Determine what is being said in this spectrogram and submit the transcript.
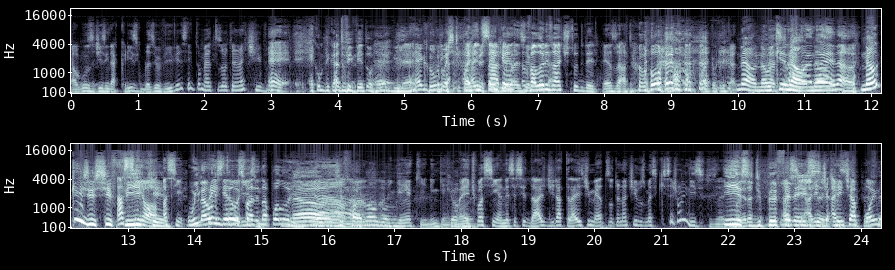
alguns dizem da crise que o Brasil vive, eles tentam métodos alternativos. né? É, é complicado viver do rugby, né? É complicado. Como a gente A pode gente tem que Brasil é valorizar a atitude dele. Exato. é complicado. Não, não Não, que não, não, não, não, é, não. não que justifique. Assim, ó, assim, o Não estamos empreendedorismo... fazendo apologia. Não, de forma alguma. Ninguém aqui, ninguém. Que Mas, horror. tipo assim, a necessidade de ir atrás de métodos alternativos, mas que sejam ilícitos, né? De Isso, maneira- de Assim, preferência. a gente, a gente apoia o preferência.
